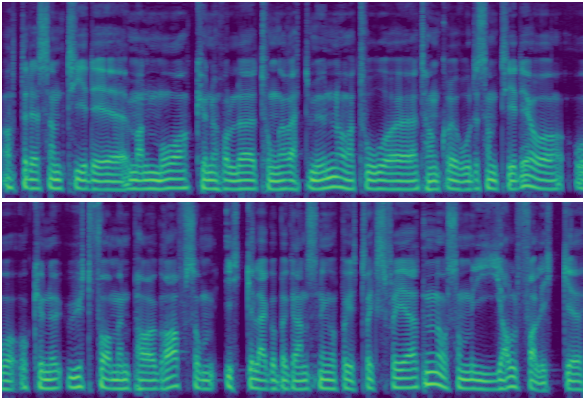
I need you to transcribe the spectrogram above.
at det samtidig Man må kunne holde tunga rett i munnen og ha to eh, tanker i hodet samtidig, og, og, og, kunne utforme en paragraf som ikke legger begrensninger på ytringsfriheten, og som iallfall ikke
